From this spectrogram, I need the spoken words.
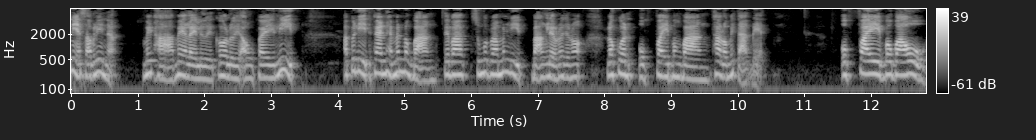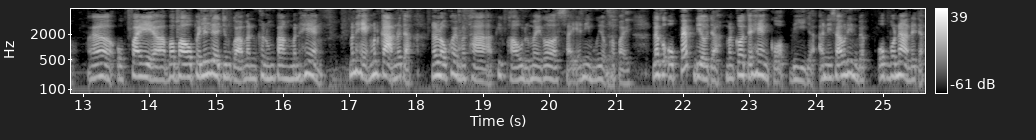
เนี่ยซาบรินอะไม่ผ่าไม่อะไรเลย ก็เลยเอาไปรีด เอาไปรีดแผ่นให้มันบางๆ แต่ว่าสมมติว่ามันรีดบางแล้วนะจ้ะเนาะ เราควรอบไฟบางๆ ถ้าเราไม่ตากแดด อบไฟเบาๆอ่าอบไฟอ่าเบาๆ ไปเรื่อยๆ จนกว่ามันขนมปังมันแห้ง มันแห้งมันกรามแล้วจ้ะ แล้วเราค่อยมาทาพริกเผาหรือไม่ก็ใส่อันนี้หมูหยองเข้าไป แล้วก็อบแป๊บเดียวจ้ะ มันก็จะแห้งกรอบดีจ้ะ อันนี้ซาวดินแบบอบโบนานเลยจ้ะ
